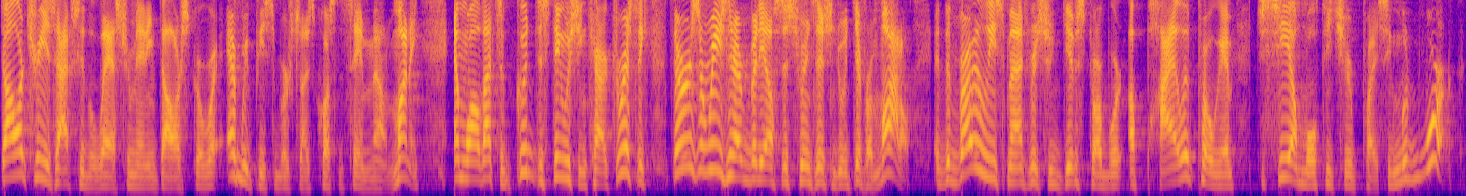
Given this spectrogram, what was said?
Dollar Tree is actually the last remaining dollar store where every piece of merchandise costs the same amount of money. And while that's a good distinguishing characteristic, there is a reason everybody else has transitioned to a different model. At the very least, management should give Starboard a pilot program to see how multi-tiered pricing would work.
